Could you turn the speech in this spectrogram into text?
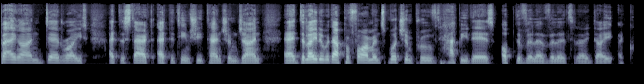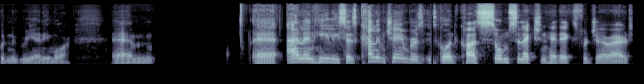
bang on dead right at the start at the team sheet tantrum, John. Uh, delighted with that performance, much improved. Happy days up the Villa, Villa till I die. I couldn't agree anymore. Um, uh, Alan Healy says Callum Chambers is going to cause some selection headaches for Gerrard.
